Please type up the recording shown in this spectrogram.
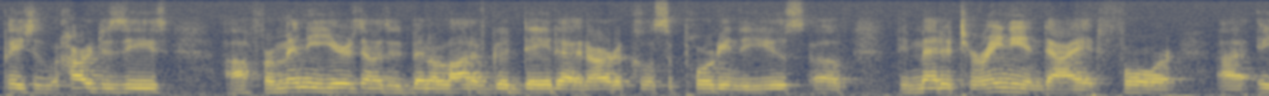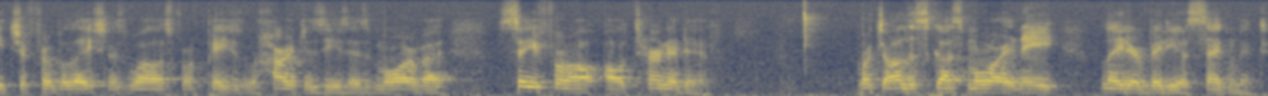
patients with heart disease, uh, for many years now there's been a lot of good data and articles supporting the use of the Mediterranean diet for uh, atrial fibrillation as well as for patients with heart disease as more of a safer alternative, which I'll discuss more in a later video segment.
